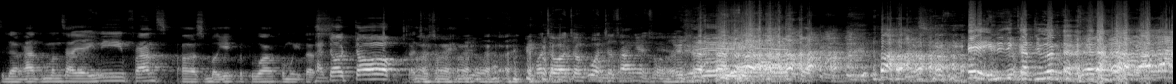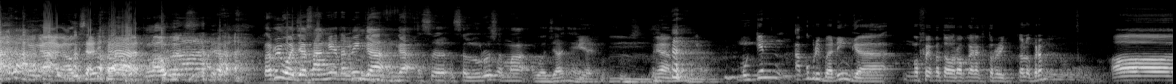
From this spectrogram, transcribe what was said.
Sedangkan teman saya ini Franz eh, sebagai ketua komunitas. nggak cocok Gak cocok ya. Wajah-wajahku wajah sange soalnya. eh, ini dikat juga nggak? nggak nggak usah dikat tapi wajah sange tapi nggak nggak se- seluruh sama wajahnya ya. Ya, mungkin, mungkin aku pribadi nggak nge-vape atau rokok elektronik. Kalau Bram? Eh,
